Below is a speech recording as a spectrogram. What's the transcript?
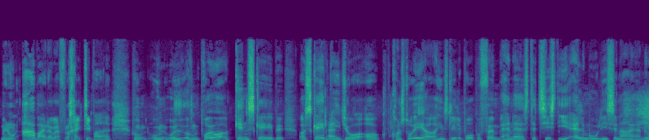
men hun arbejder i hvert fald rigtig meget. Hun, hun, ud, hun prøver at genskabe og skabe ja. videoer og konstruere, og hendes lillebror på fem, han er statist i alle mulige scenarier nu.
